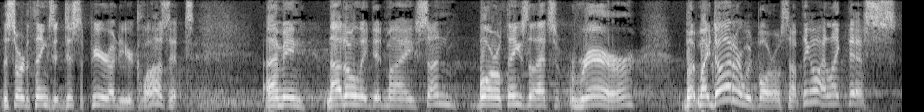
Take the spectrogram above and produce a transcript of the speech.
the sort of things that disappear out of your closet. I mean, not only did my son borrow things, so that's rare, but my daughter would borrow something. Oh, I like this.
